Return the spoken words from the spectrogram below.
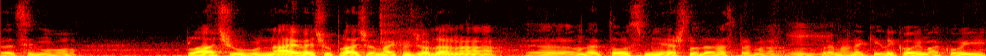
recimo plaću, najveću plaću od Michael Jordana, e, onda je to smiješno danas prema, Mm. prema nekim likovima koji,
